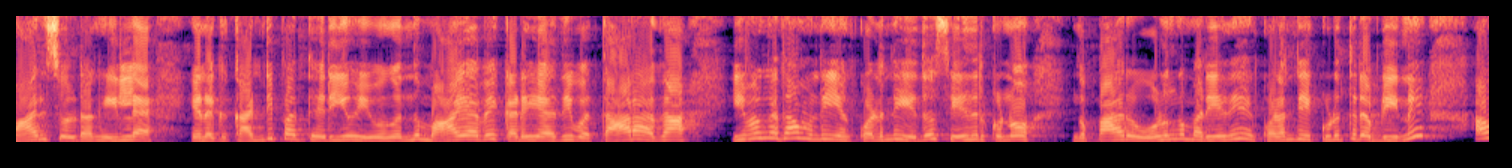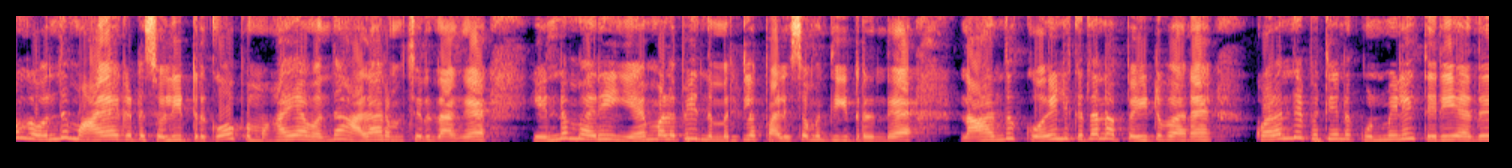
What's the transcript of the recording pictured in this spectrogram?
மாறி சொல்கிறாங்க இல்லை எனக்கு கண்டிப்பாக தெரியும். இவங்க வந்து மாயாவே கிடையாது. இவ தாரா தான். இவங்க தான் வந்து என் குழந்தைய ஏதோ செய்திருக்கணும். இங்கே பாரு ஒழுங்கு மரியாதை என் குழந்தைய கொடுத்துரு அப்படின்னு அவங்க வந்து மாயா கிட்ட சொல்லிட்டு இருக்கோம். இப்போ மாயா வந்து அழ ஆரம்பிச்சிருந்தாங்க. என்ன மாதிரி ஏன் மேலே போய் இந்த மாதிரிலாம் பழி சுமத்திக்கிட்டு இருந்தேன் நான் வந்து கோயிலுக்கு தான் நான் போயிட்டு வரேன். குழந்தைய பற்றி எனக்கு உண்மையிலே தெரியாது.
